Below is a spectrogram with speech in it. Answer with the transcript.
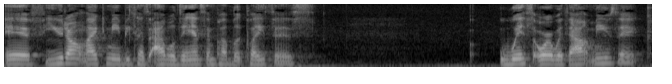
if you don't like me because I will dance in public places, with or without music,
